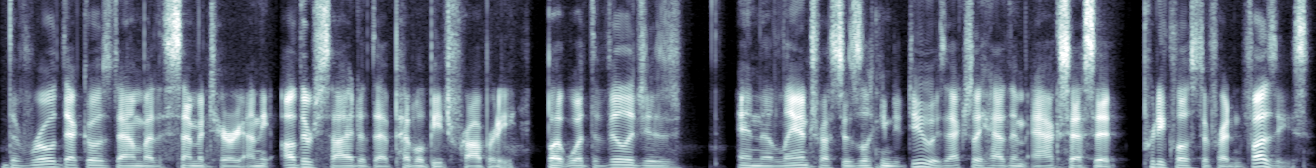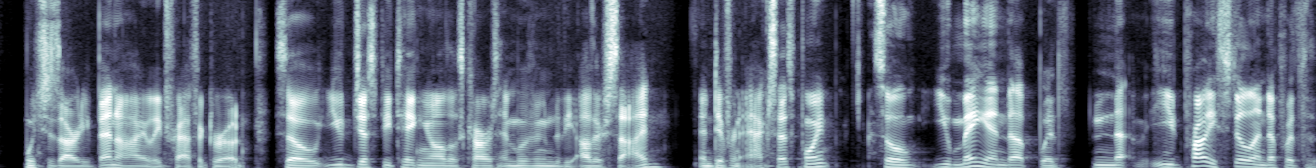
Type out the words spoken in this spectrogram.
the road that goes down by the cemetery on the other side of that Pebble Beach property. But what the village is and the land trust is looking to do is actually have them access it pretty close to Fred and Fuzzy's, which has already been a highly trafficked road. So you'd just be taking all those cars and moving them to the other side, a different access point. So you may end up with, you'd probably still end up with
